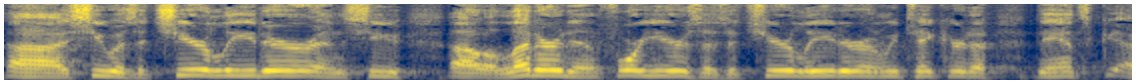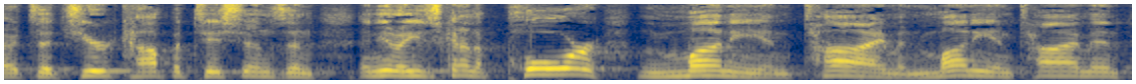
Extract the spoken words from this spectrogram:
Uh, she was a cheerleader, and she uh, lettered in four years as a cheerleader. And we take her to dance uh, to cheer competitions, and and you know you just kind of pour money and time and money and time in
